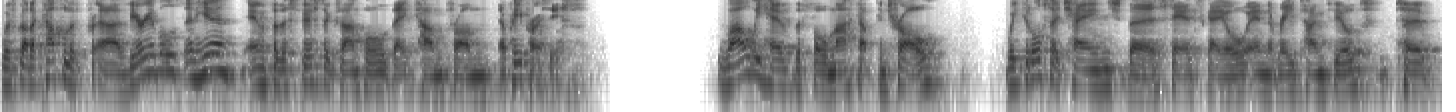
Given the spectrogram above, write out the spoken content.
We've got a couple of uh, variables in here, and for this first example, they come from a preprocess while we have the full markup control, we could also change the SAD scale and the read time fields to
